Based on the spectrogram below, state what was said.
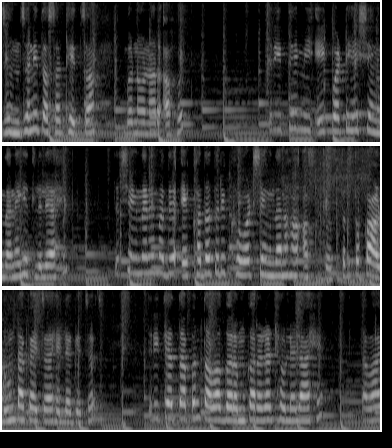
झणझणीत असा ठेचा बनवणार आहोत. तर इथे मी एक वाटी हे शेंगदाणे घेतलेले आहेत. तर शेंगदाण्यामध्ये एखादा तरी खवट शेंगदाणा हा असतोच. तर तो काढून टाकायचा आहे लगेचच. तर इथे आता आपण तवा गरम करायला ठेवलेला आहे. तवा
